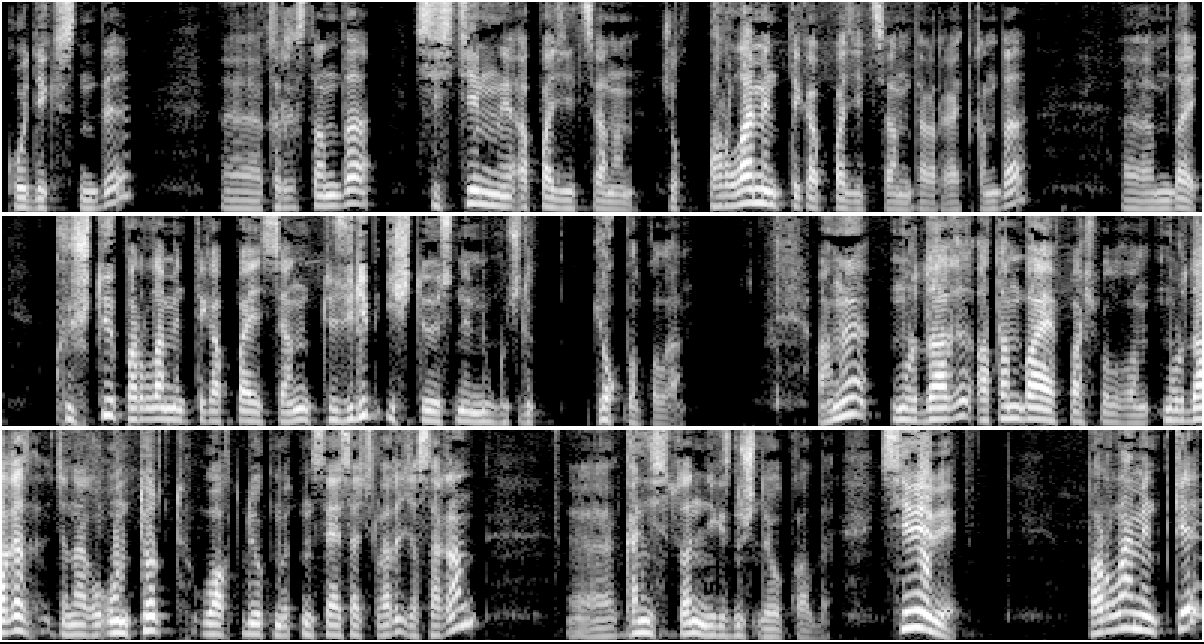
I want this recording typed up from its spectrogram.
кодексинде э, кыргызстанда системный оппозициянын жок парламенттик оппозициянын тагыраак айтканда э, мындай күчтүү парламенттик оппозициянын түзүлүп иштөөсүнө мүмкүнчүлүк жок болуп калган. Аны мурдагы атамбаев баш болгон мурдагы жанагы он төрт убактылуу өкмөттүн саясатчылары жасаган э, конституциянын негизинде ушундай болуп калды. Себеби парламентке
